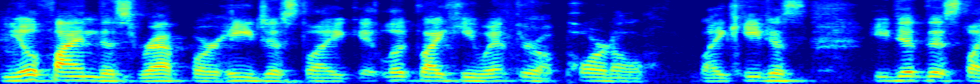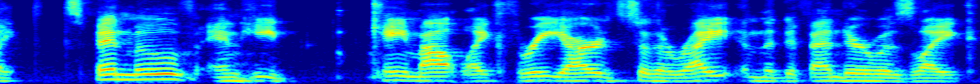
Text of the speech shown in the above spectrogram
you'll find this rep where he just like it looked like he went through a portal like he just he did this like spin move and he came out like three yards to the right, and the defender was like,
